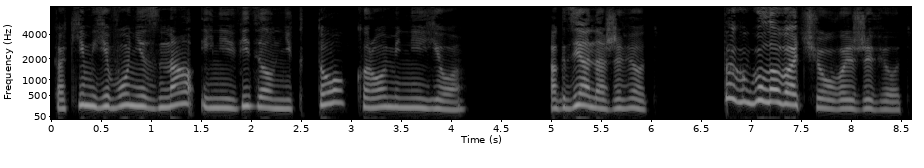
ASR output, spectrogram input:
Каким его не знал и не видел никто, кроме нее. А где она живет? Так в Головачевой живет.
